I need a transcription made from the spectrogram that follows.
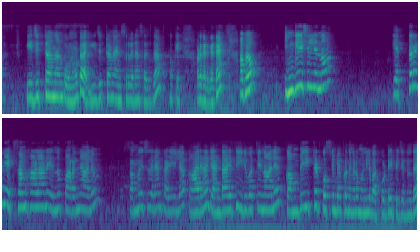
ഈജിപ്റ്റ് ആണെന്നാണ് തോന്നുന്നു കേട്ടോ ഈജിപ്റ്റ് ആണ് ആൻസർ വരാൻ സാധ്യത. ഓക്കെ അവിടെ കിടക്കട്ടെ. അപ്പോൾ ഇംഗ്ലീഷിൽ നിന്നും എത്ര ഇനി എക്സാം ഹാളാണ് എന്ന് പറഞ്ഞാലും സമ്മതിച്ചു തരാൻ കഴിയില്ല. കാരണം രണ്ടായിരത്തി ഇരുപത്തിനാല് കംപ്ലീറ്റഡ് ക്വസ്റ്റ്യൻ പേപ്പർ നിങ്ങളുടെ മുന്നിൽ വർക്കൗട്ട് ചെയ്യിപ്പിച്ചിട്ടുണ്ട്.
